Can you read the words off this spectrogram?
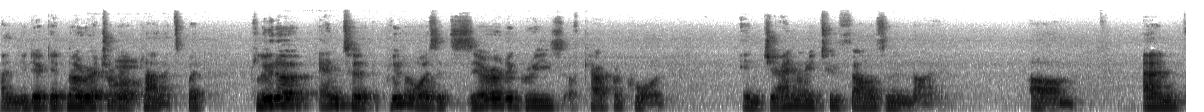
And you don't get no retrograde Whoa. planets. But Pluto entered, Pluto was at zero degrees of Capricorn in January 2009. Um, and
